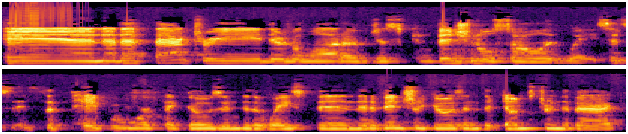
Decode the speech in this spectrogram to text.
And at that factory, there's a lot of just conventional solid waste. It's, it's the paperwork that goes into the waste bin that eventually goes into the dumpster in the back.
